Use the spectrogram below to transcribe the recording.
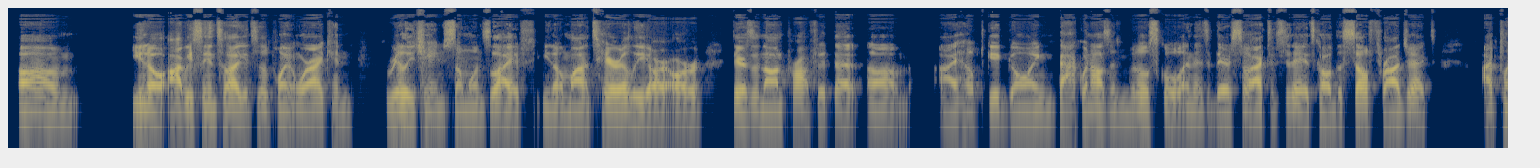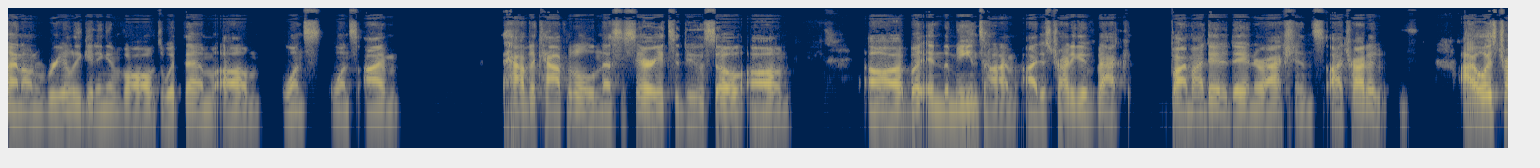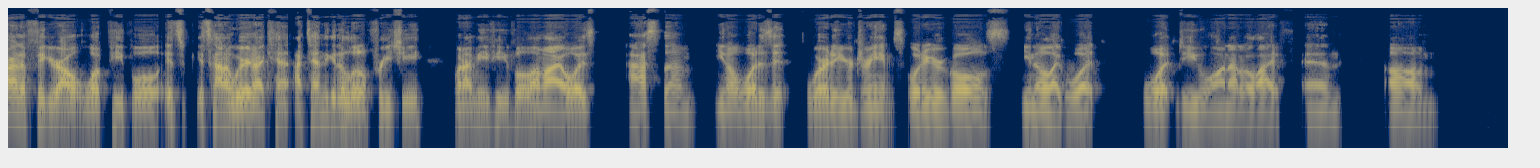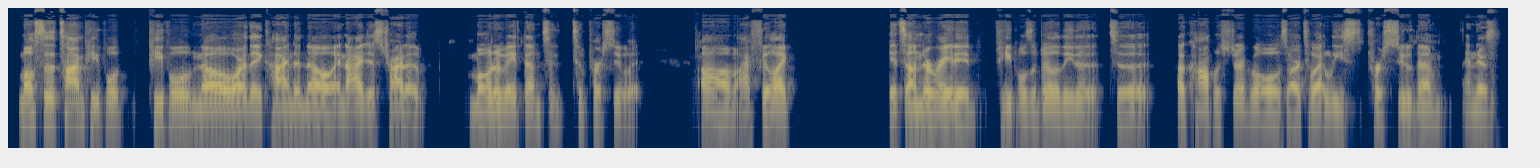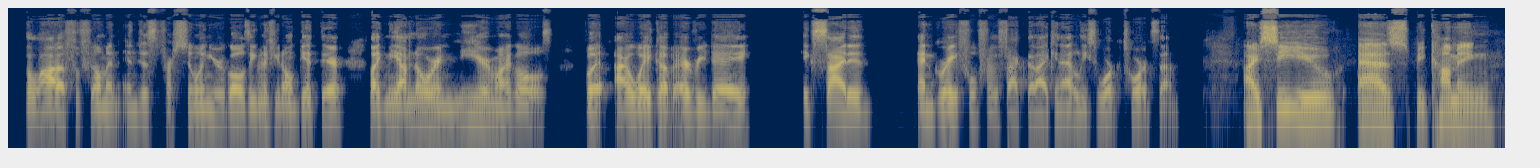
Um, you know, obviously until I get to the point where I can really change someone's life, you know, monetarily or or there's a nonprofit that um I helped get going back when I was in middle school, and they're so active today. It's called the Self Project. I plan on really getting involved with them um, once once I'm have the capital necessary to do so. Um, uh, but in the meantime, I just try to give back by my day to day interactions. I try to I always try to figure out what people. It's it's kind of weird. I can I tend to get a little preachy when I meet people, and I always ask them, you know, what is it where are your dreams what are your goals you know like what what do you want out of life and um most of the time people people know or they kind of know and i just try to motivate them to to pursue it um i feel like it's underrated people's ability to to accomplish their goals or to at least pursue them and there's a lot of fulfillment in just pursuing your goals even if you don't get there like me i'm nowhere near my goals but i wake up every day excited and grateful for the fact that I can at least work towards them. I see you as becoming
